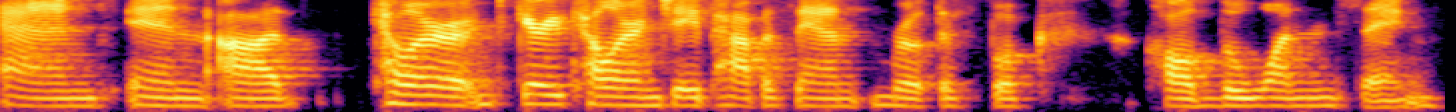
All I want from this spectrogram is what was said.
And in uh, Keller, Gary Keller and Jay Papasan wrote this book called The One Thing.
